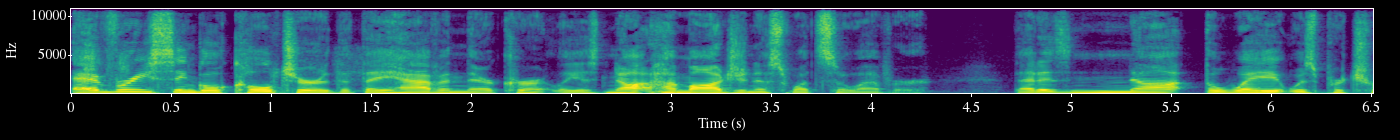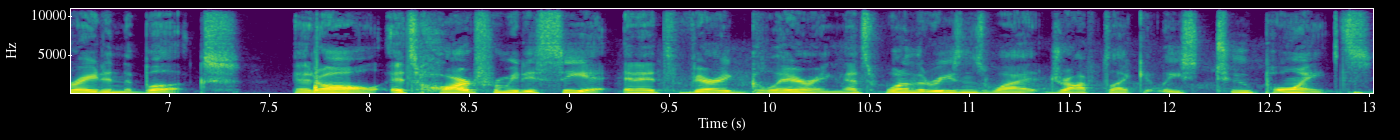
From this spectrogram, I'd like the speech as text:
every single culture that they have in there currently is not homogenous whatsoever. That is not the way it was portrayed in the books at all. It's hard for me to see it and it's very glaring. That's one of the reasons why it dropped like at least 2 points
